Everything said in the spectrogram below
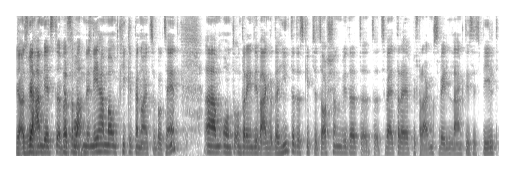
ja also wir haben jetzt, was haben wir, Nehammer und Kickel bei 19 Prozent ähm, und, und Randy Wagner dahinter. Das gibt's jetzt auch schon wieder zwei, drei Befragungswellen lang, dieses Bild.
